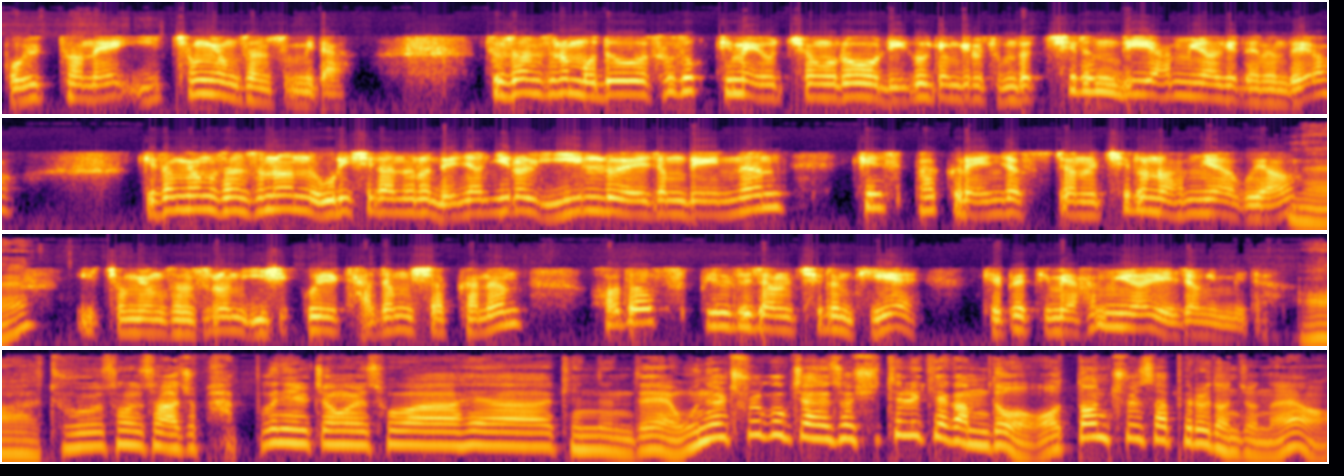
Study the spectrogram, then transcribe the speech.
볼턴의 이청용 선수입니다. 두 선수는 모두 소속팀의 요청으로 리그 경기를 좀 더 치른 뒤 합류하게 되는데요. 기성용 선수는 우리 시간으로 내년 1월 2일로 예정돼 있는 퀸스파크 레인저스전을 치른 후 합류하고요. 네. 이청용 선수는 29일 자정 시작하는 허더스필드전을 치른 뒤에 대표팀에 합류할 예정입니다. 아, 두 선수 아주 바쁜 일정을 소화해야겠는데 오늘 출국장에서 슈틸리케 감독 어떤 출사표를 던졌나요?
